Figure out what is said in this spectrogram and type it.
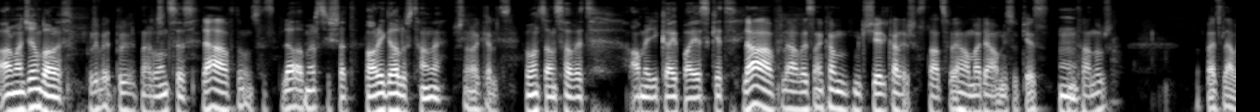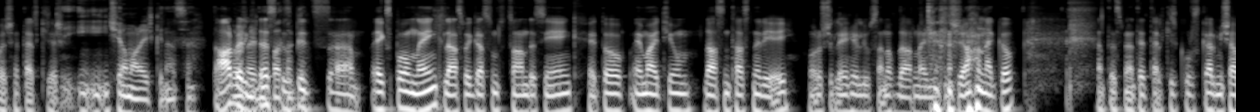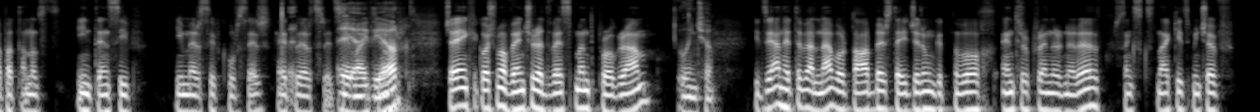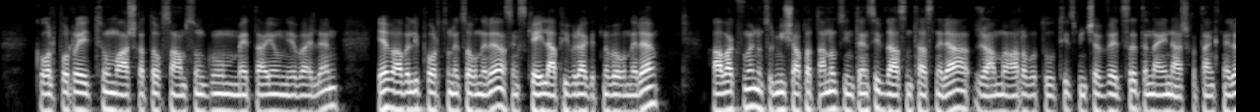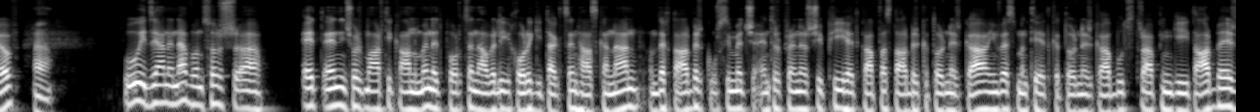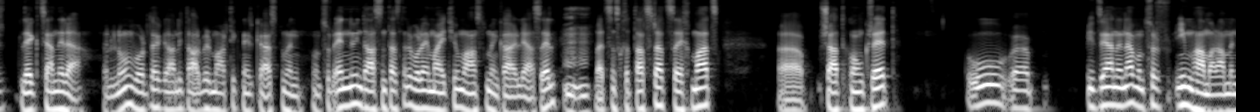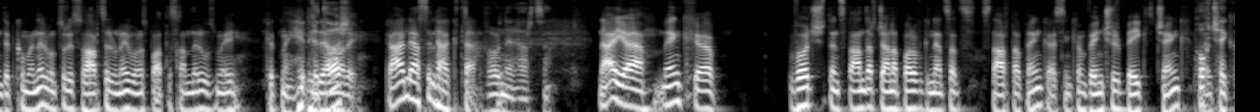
Արման ջան, բարև։ Պրիվետ, պրիվետ նարդ։ Ոնց ես։ Լավ, դու ոնց ես։ Լավ, մերսի շատ։ Բարի գալուստ համե։ Շնորհակալություն։ Ոնց անցավ այդ Ամերիկայի պայեսկետ։ Լավ, լավ, այս անգամ մի քիչ երկար էր ստացվել, համարյա ամիս ու կես ընդհանուր։ Բայց լավ էր, հետաքրքիր էր։ Ինչի համար էր գնացը։ Տարբեր նպատակը։ սկզբից Expo-ն էինք, Las Vegas-ում ցուցահանդեսի էինք, հետո MIT-ում դասընթացների էի, որոշել էի հելի ուսանող դառնալ մի քիչ ժամանակով։ Հատես մի հատ հետաքրքիր կուրս կար, մի շաբաթանոց ինտենսիվ immersive կուրս էր, հետ վերցրեցի VR Չէ, ինքը կոչվում է Venture Investment Program, ու ինչա։ Իդեան հետեւյալն է, որ տարբեր stage-երում գտնվող entrepreneur-ները, ասենք սկսնակից մինչև corporate-ում աշխատող Samsung-ում, Meta-ում եւ այլն, եւ ավելի փորձ ունեցողները, ասենք scale-up-ի վրա գտնվողները հավաքվում են ոնց որ մի շաբաթանոց ինտենսիվ դասընթացներ է, ժամը առավոտ 8-ից մինչև 6-ը տնային աշխատանքներով Հա։ ու իդեան է նա ոնց որ այդ այն ինչ որ մարդիկ անում են, այդ փորձեն ավելի խորը գիտակցեն, հասկանան, այնտեղ տարբեր կուրսի մեջ entrepreneurship-ի հետ կապված տարբեր կտորներ կա, investment-ի հետ կտորներ կա, bootstrapping-ի տարբեր լեկցիաներ ա լնում, որտեղ գալի տարբեր մարդիկ ներկայացնում են, ոնց որ այն նույն դասընթացները, որ MIT-ում անցնում են կարելի ասել, բայց sense խտացրած, սեղմած, շատ կոնկրետ ու իդեան նա ոնց որ իմ համար ամեն դեպքում էներ ոնց որ ես հարցեր ունեի որոնց պատասխանները ուզում էի գտնել էլի դրա համար է կարելի ասել հա գտա Որն էր հարցը։ նայ ա, մենք ոչ տեն ստանդարտ ճանապարհով գնացած ստարտափ ենք այսինքն venture baked չենք Փող չեք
